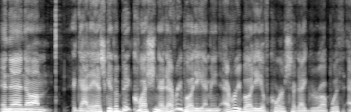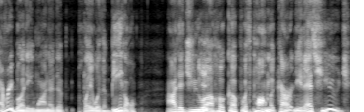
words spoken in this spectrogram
And then um, I got to ask you the big question that everybody, I mean, everybody, of course, that I grew up with, everybody wanted to play with a Beatle. How did you uh, hook up with Paul McCartney? That's huge.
